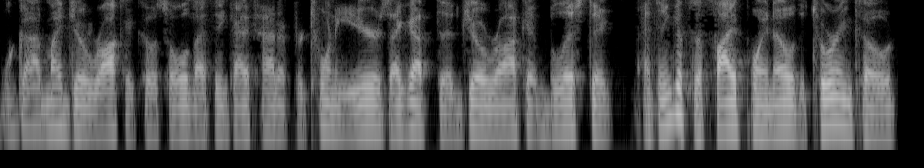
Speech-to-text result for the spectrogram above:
well, God, my Joe Rocket coat's old. I think I've had it for 20 years. I got the Joe Rocket Ballistic. I think it's a 5.0, the touring coat,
